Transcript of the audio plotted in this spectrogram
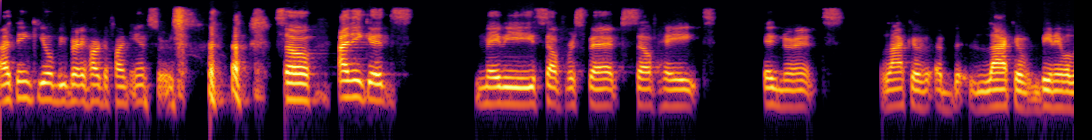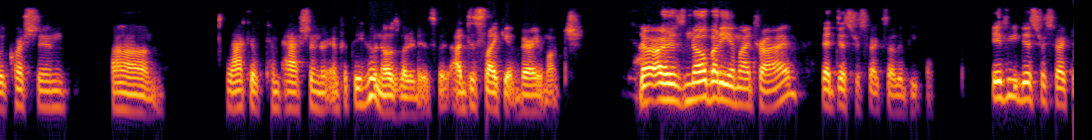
I think you'll be very hard to find answers. so I think it's maybe self-respect, self-hate, ignorance, lack of uh, lack of being able to question, um, lack of compassion or empathy. Who knows what it is? But I dislike it very much. Yeah. There is nobody in my tribe that disrespects other people. If you disrespect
